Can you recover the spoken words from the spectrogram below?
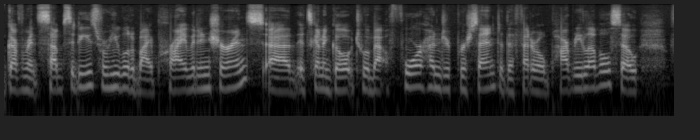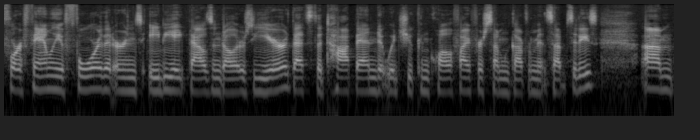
government subsidies for people to buy private insurance. Uh, it's going to go up to about 400% of the federal poverty level. So for a family of four that earns $88,000 a year, that's the top end at which you can qualify for some government subsidies. Um,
